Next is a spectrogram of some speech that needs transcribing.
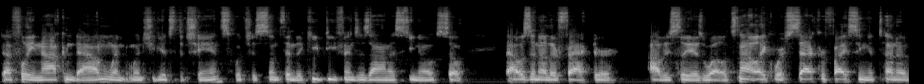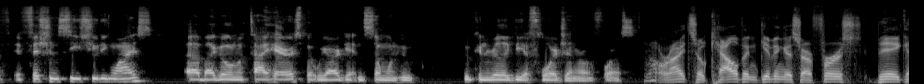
definitely knock them down when when she gets the chance, which is something to keep defenses honest. You know, so that was another factor, obviously as well. It's not like we're sacrificing a ton of efficiency shooting wise uh, by going with Ty Harris, but we are getting someone who who can really be a floor general for us. All right, so Calvin giving us our first big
